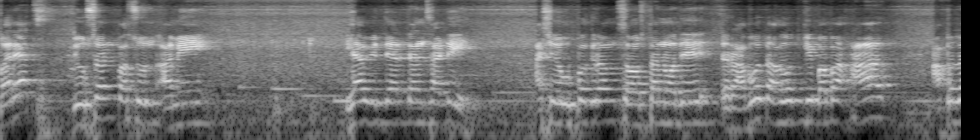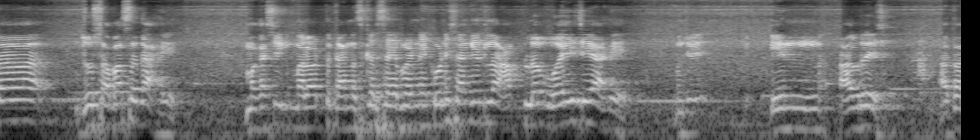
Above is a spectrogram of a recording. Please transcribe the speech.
बऱ्याच दिवसांपासून आम्ही ह्या विद्यार्थ्यांसाठी असे उपक्रम संस्थांमध्ये राबवत आहोत की बाबा हा आपला जो सभासद आहे मग अशी मला वाटतं कानसकर साहेबांनी कोणी सांगितलं आपलं वय जे आहे म्हणजे इन ॲव्हरेज आता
